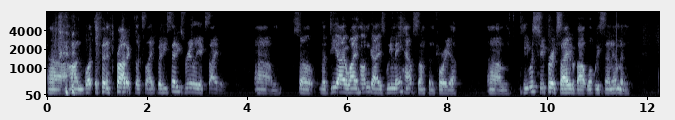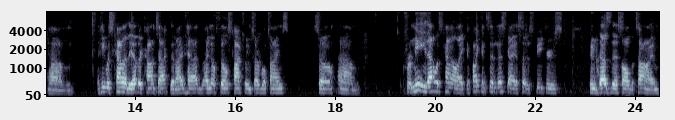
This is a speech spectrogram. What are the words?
uh, on what the finished product looks like, but he said he's really excited. Um, so the DIY home guys, we may have something for you. Um, he was super excited about what we sent him, and um, he was kind of the other contact that I'd had. I know Phil's talked to him several times. So um, for me, that was kind of like if I can send this guy a set of speakers who does this all the time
